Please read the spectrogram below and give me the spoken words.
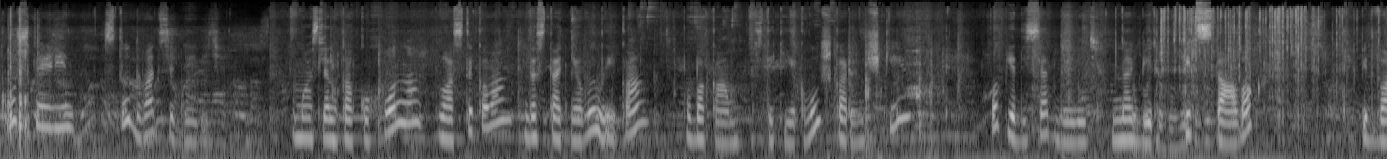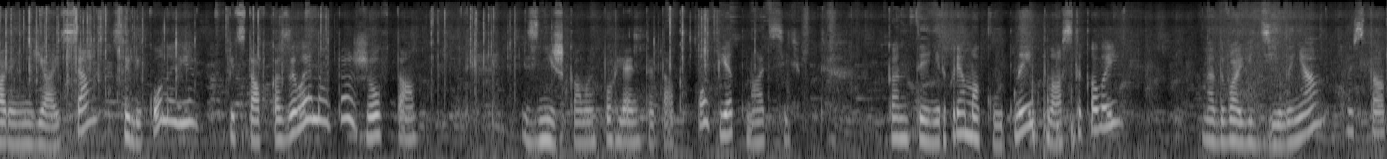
Коштує він 129. Маслянка кухонна, пластикова, достатньо велика. По бокам ось такі як вушка, ручки. По 59. Набір підставок, підварені яйця, силіконові, підставка зелена та жовта. З ніжками, погляньте так, по 15. Контейнер прямокутний, пластиковий, на два відділення. Ось так.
